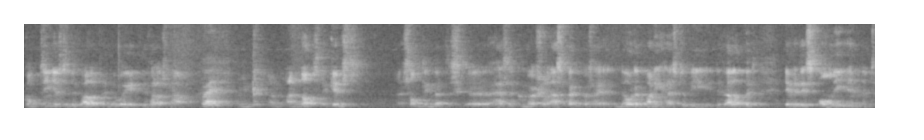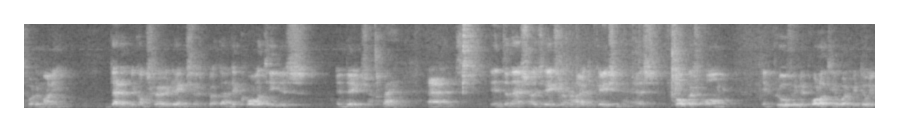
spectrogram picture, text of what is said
continues to develop in the way it develops now. Right, I mean, I'm, I'm not against something that is, uh, has a commercial aspect because I know that money has to be developed. But if it is only in it for the money, then it becomes very dangerous because then the quality is in danger. right. And internationalization of higher education has focused on improving the quality of what we're doing.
